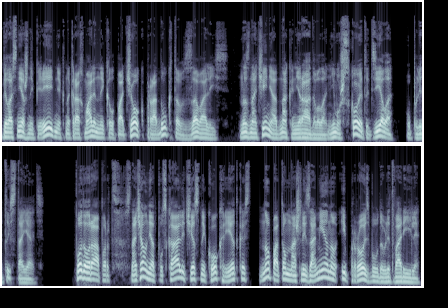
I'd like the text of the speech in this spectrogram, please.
Белоснежный передник, накрахмаленный колпачок, продуктов завались. Назначение, однако, не радовало. Не мужское это дело у плиты стоять. Подал рапорт. Сначала не отпускали, честный кок — редкость, но потом нашли замену и просьбу удовлетворили.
